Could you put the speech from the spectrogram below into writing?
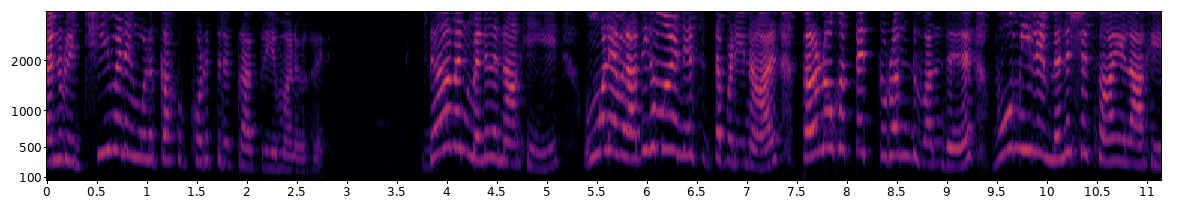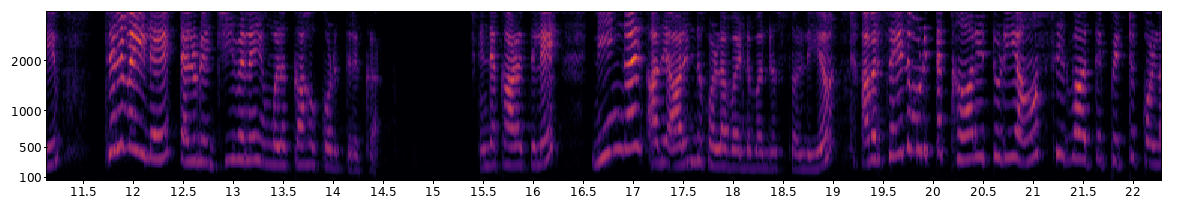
தன்னுடைய ஜீவனை உங்களுக்காக கொடுத்திருக்கிறார் பிரியமானவர்களே. தேவன் மனிதனாகி உங்களை அவர் அதிகமாக நேசித்தபடினால் பரலோகத்தை துறந்து வந்து பூமியிலே மனுஷ சாயலாகி சிலுவையிலே தன்னுடைய ஜீவனை உங்களுக்காக கொடுத்திருக்கிறார். இந்த காலத்திலே நீங்கள் அதை அறிந்து கொள்ள வேண்டும் என்று சொல்லியும் அவர் செய்து முடித்த காரியத்துடைய ஆசீர்வாதத்தை பெற்றுக்கொள்ள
